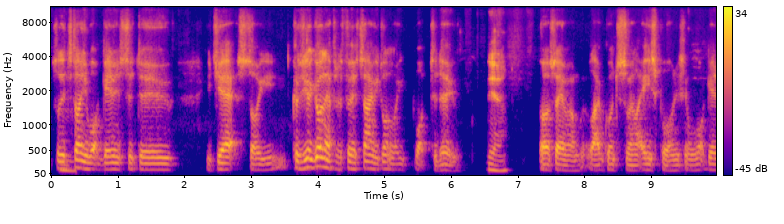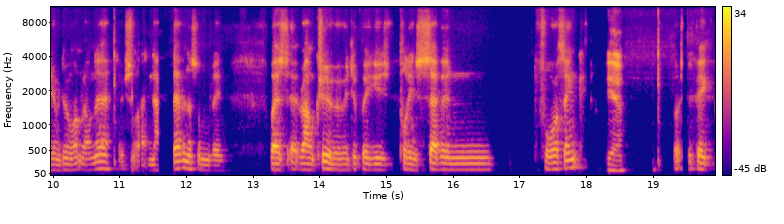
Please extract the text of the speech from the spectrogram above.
so they mm. tell you what gearings to do, your jets, so you because you're going there for the first time, you don't know what, you, what to do. Yeah. So I say I'm like going to somewhere like Eastbourne, and you think, well, what gearing are we doing? What around there? It's like nine seven or something. Whereas around Crewe, we, we use pulling seven four, I think. Yeah. It's a big,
